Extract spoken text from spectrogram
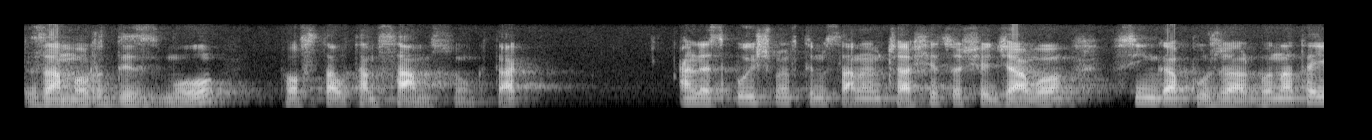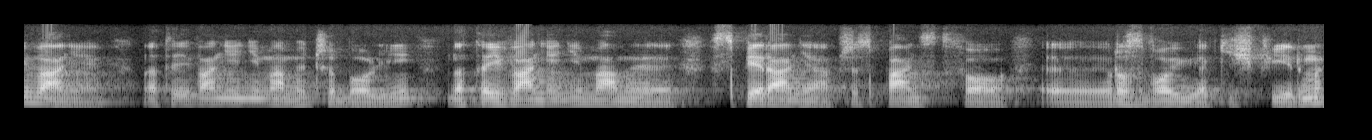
zamordyzmu powstał tam Samsung. Tak? Ale spójrzmy w tym samym czasie, co się działo w Singapurze albo na Tajwanie. Na Tajwanie nie mamy czeboli, na Tajwanie nie mamy wspierania przez państwo e, rozwoju jakichś firm,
